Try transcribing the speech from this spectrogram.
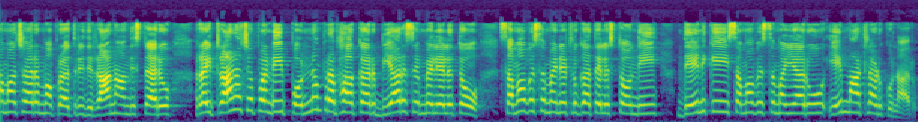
సమాచారం మా ప్రతినిధి రానా అందిస్తారు. రైట్ రానా చెప్పండి పొన్నం ప్రభాకర్ బీఆర్ఎస్ ఎమ్మెల్యేలతో సమావేశమైనట్లుగా తెలుస్తోంది. దేనికి సమావేశమయ్యారు? ఏం మాట్లాడుకున్నారు?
